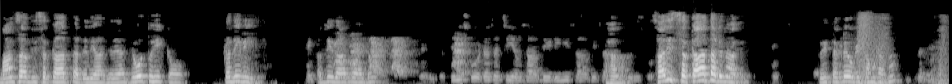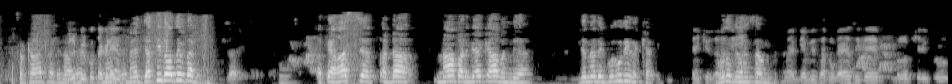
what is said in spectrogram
ਮਾਨ ਸਾਹਿਬ ਦੀ ਸਰਕਾਰ ਤੁਹਾਡੇ ਲਈ ਹਾਜ਼ਰ ਹੈ। ਜੋ ਤੁਸੀਂ ਕਹੋ ਕਦੀ ਵੀ ਅੱਧੀ ਰਾਤ ਵਾਜ ਦੋ ਪੂਰੀ ਸਪੋਰਟ ਹੈ ਸਰ ਸੀਐਮ ਸਾਹਿਬ ਦੀ ਡੀਜੀ ਸਾਹਿਬ ਦੀ ਹਾਂ। ਸਾਰੀ ਸਰਕਾਰ ਤੁਹਾਡੇ ਨਾਲ ਹੈ। ਤੁਸੀਂ ਤਗੜੇ ਹੋ ਕੇ ਕੰਮ ਕਰਨਾ। ਸਰਕਾਰ ਤੁਹਾਡੇ ਨਾਲ ਹੈ। ਬਿਲਕੁਲ ਤਕੜੇ ਹਾਂ ਮੈਂ- ਜਾਤੀ ਤੌਰ ਤੇ ਵੀ ਤੁਹਾਡੇ ਇਤਿਹਾਸ ਚ ਤੁਹਾਡਾ ਨਾਂ ਪੜ ਗਿਆ ਕਿ ਆ ਬੰਦੇ ਆ ਜਿਨ੍ਹਾਂ ਦੇ ਗੁਰੂ ਦੀ ਰੱਖਿਆ ਕੀਤੀ thank you sir Guru Granth Sahib ਨੂੰ। ਮੈਂ ਅੱਗੇ ਵੀ ਸਰ ਨੂੰ ਕਹਿਆ ਸੀ ਤੇ ਮਤਲਬ ਸ਼੍ਰੀ ਗੁਰੂ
